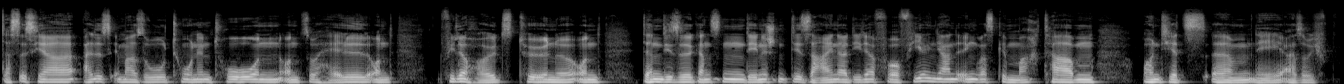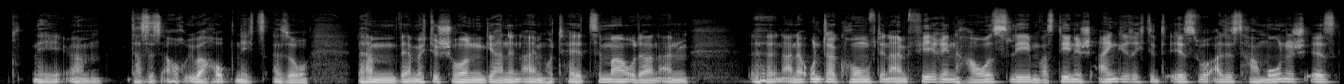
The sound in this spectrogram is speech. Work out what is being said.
Das ist ja alles immer so Ton in Ton und so hell und viele Holztöne und dann diese ganzen dänischen Designer, die da vor vielen Jahren irgendwas gemacht haben und jetzt, ähm, nee, also ich nee, ähm, das ist auch überhaupt nichts. Also ähm, wer möchte schon gerne in einem Hotelzimmer oder in einem äh, in einer Unterkunft, in einem Ferienhaus leben, was dänisch eingerichtet ist, wo alles harmonisch ist.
